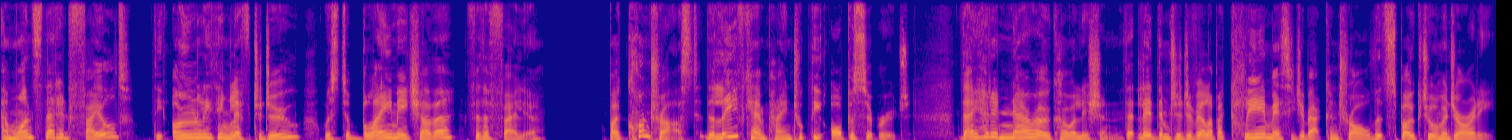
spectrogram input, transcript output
And once that had failed, the only thing left to do was to blame each other for the failure. By contrast, the Leave campaign took the opposite route. They had a narrow coalition that led them to develop a clear message about control that spoke to a majority.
